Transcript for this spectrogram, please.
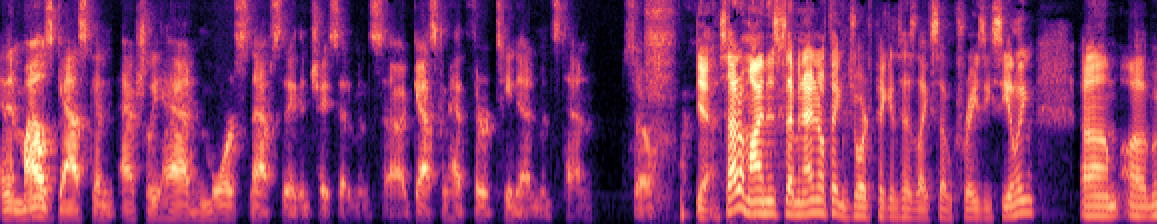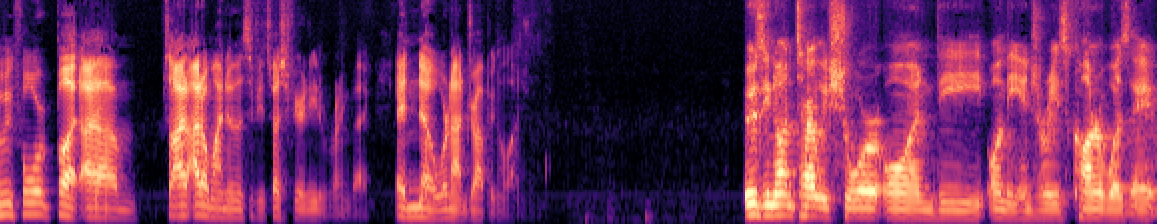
And then Myles Gaskin actually had more snaps today than Chase Edmonds. Uh, Gaskin had 13, Edmonds 10. So yeah, so I don't mind this because I mean I don't think George Pickens has like some crazy ceiling, um, uh, moving forward. But um, so I, I, don't mind doing this if you, especially if you're in need of running back. And no, we're not dropping Elijah. Uzi not entirely sure on the on the injuries. Conner was a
